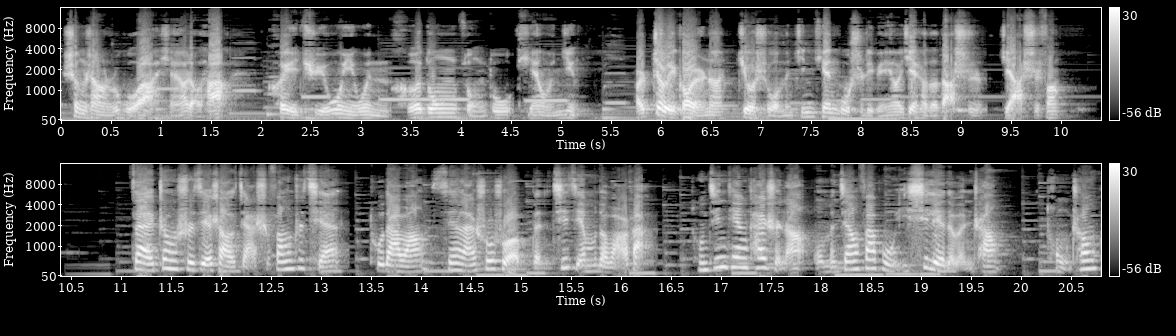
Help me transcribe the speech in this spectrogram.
圣上如果啊想要找他，可以去问一问河东总督田文镜。而这位高人呢，就是我们今天故事里边要介绍的大师贾世芳。在正式介绍贾世芳之前，兔大王先来说说本期节目的玩法。从今天开始呢，我们将发布一系列的文章，统称《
